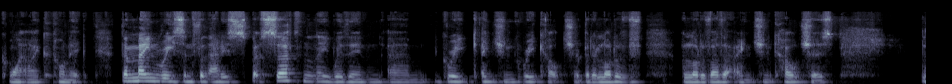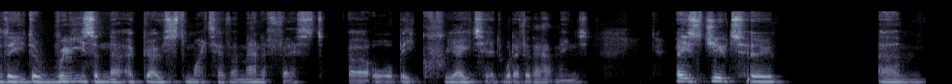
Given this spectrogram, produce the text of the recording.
quite iconic. The main reason for that is, but certainly within um, Greek ancient Greek culture, but a lot of a lot of other ancient cultures, the the reason that a ghost might ever manifest uh, or be created, whatever that means, is due to um,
